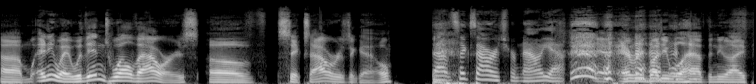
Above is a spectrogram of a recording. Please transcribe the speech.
um, anyway, within 12 hours of six hours ago, about six hours from now, yeah. everybody will have the new IP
